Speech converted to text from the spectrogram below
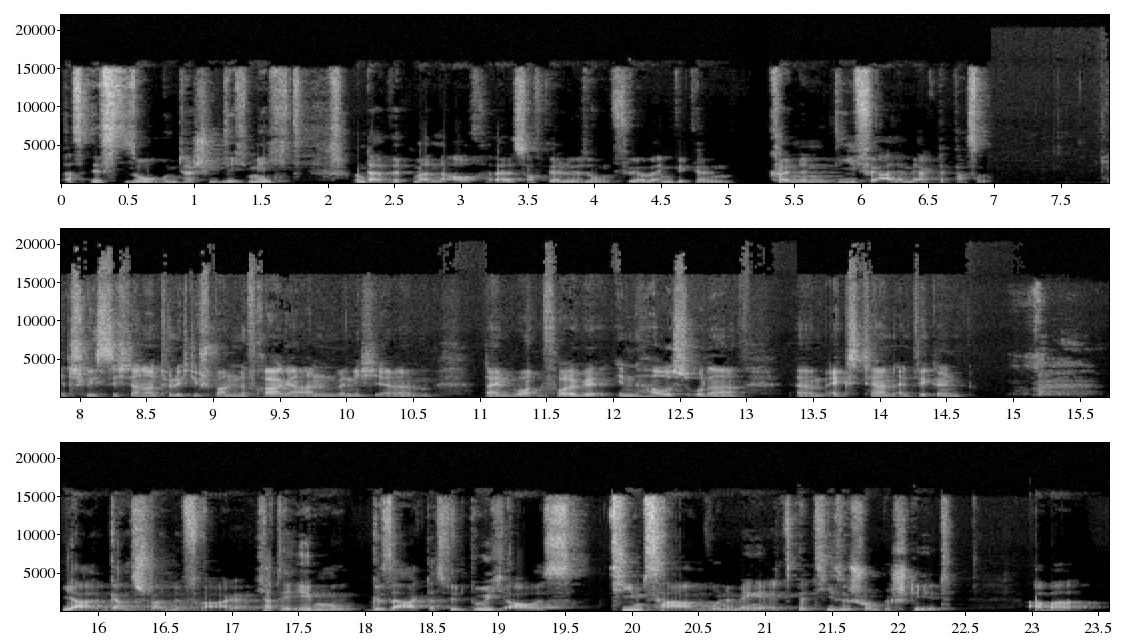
Das ist so unterschiedlich nicht und da wird man auch äh, Softwarelösungen für entwickeln können, die für alle Märkte passen. Jetzt schließt sich dann natürlich die spannende Frage an, wenn ich ähm, deinen Worten folge, in-house oder ähm, extern entwickeln? Ja, ganz spannende Frage. Ich hatte eben gesagt, dass wir durchaus Teams haben, wo eine Menge Expertise schon besteht. Aber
